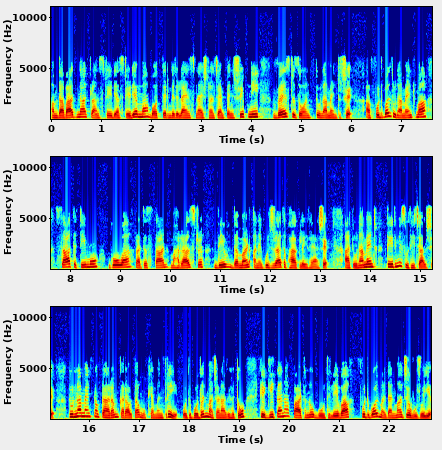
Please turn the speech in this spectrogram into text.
અમદાવાદના ટ્રાન્સટેડિયા સ્ટેડિયમમાં બોતેરમી રિલાયન્સ નેશનલ ચેમ્પિયનશિપની વેસ્ટ ઝોન ટુર્નામેન્ટ છે. આ ફૂટબોલ ટુર્નામેન્ટમાં સાત ટીમો ગોવા, રાજસ્થાન, મહારાષ્ટ્ર, દીવ, દમણ અને ગુજરાત ભાગ લઈ રહ્યા છે. આ ટુર્નામેન્ટ તેરમી સુધી ચાલશે. ટુર્નામેન્ટનો પ્રારંભ કરાવતા મુખ્યમંત્રીએ ઉદબોધનમાં જણાવ્યું હતું કે ગીતાના પાઠનો બોધ લેવા ફૂટબોલ મેદાનમાં જવું જોઈએ.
